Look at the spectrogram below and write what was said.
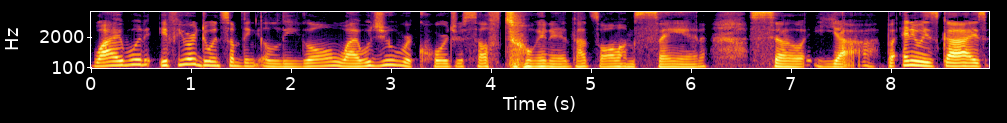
why would if you're doing something illegal why would you record yourself doing it? That's all i'm saying. So yeah. But anyways guys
